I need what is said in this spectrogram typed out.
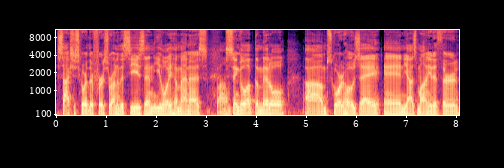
Sox just scored their first run of the season. Eloy Jimenez Bomb. single up the middle. Um, scored Jose and Yasmani to third.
